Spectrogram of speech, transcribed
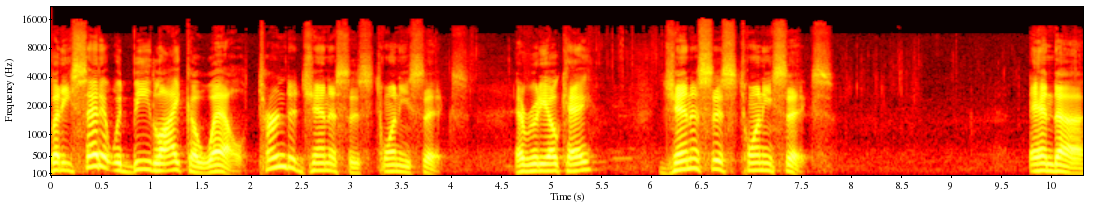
But he said it would be like a well. Turn to Genesis 26. Everybody okay? Genesis 26. And uh,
